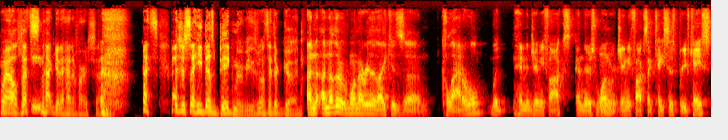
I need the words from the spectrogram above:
Well, let's not get ahead of ourselves. let's, let's just say he does big movies. We don't say they're good. an- another one I really like is um, Collateral with him and Jamie Foxx. And there's one Mm. where Jamie Foxx like takes his briefcase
